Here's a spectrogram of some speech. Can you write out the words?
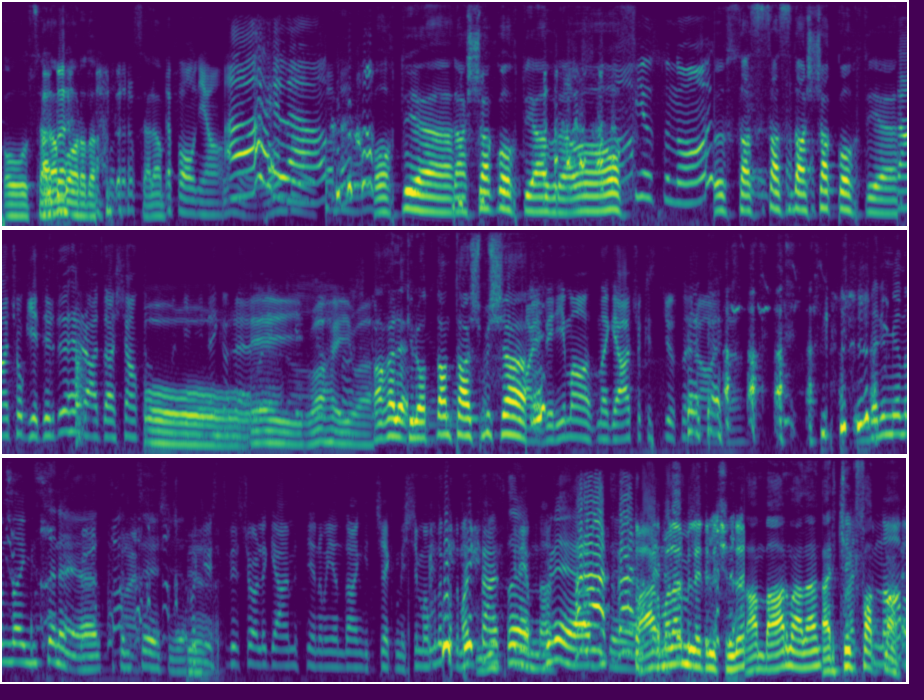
Oo selam bu arada. selam. Defol ya. Koktu ya. Daşşak koktu ya bura. Of. yapıyorsunuz? Öf sası sası daşşak koktu ya. Sen çok yedirdi herhalde aşağı Oo, konusunda göre. eyvah eyvah. Bak hele kilottan taşmış ha. Ay vereyim ağzına gel çok istiyorsun herhalde. Benim yanımdan gitsene ya. Sıkıntı yaşayacağız. Bakın biz şöyle gelmişsin yanıma yanından gidecekmişim. Amına kodum hadi sen sikeyim lan. Bu ne ya? Hadi Bu ne? ver. Bağırma lan milletin içinde. Lan bağırma lan. Erkek Aşkım, Fatma. ne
